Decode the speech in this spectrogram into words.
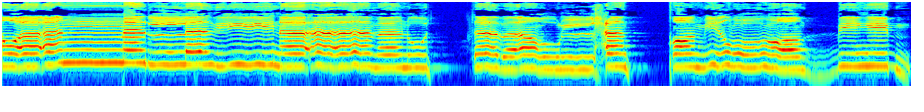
وأن الذين آمنوا اتبعوا الحق من ربهم.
